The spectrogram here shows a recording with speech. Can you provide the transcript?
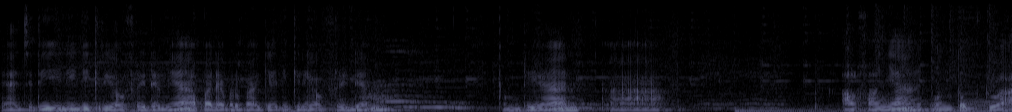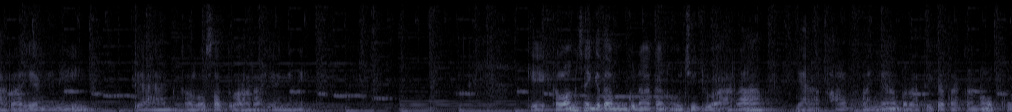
Ya, jadi ini degree of freedom-nya pada berbagai degree of freedom. Kemudian uh, alfanya untuk dua arah yang ini dan kalau satu arah yang ini. Oke, kalau misalnya kita menggunakan uji dua arah, ya alfanya berarti katakan 0,5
